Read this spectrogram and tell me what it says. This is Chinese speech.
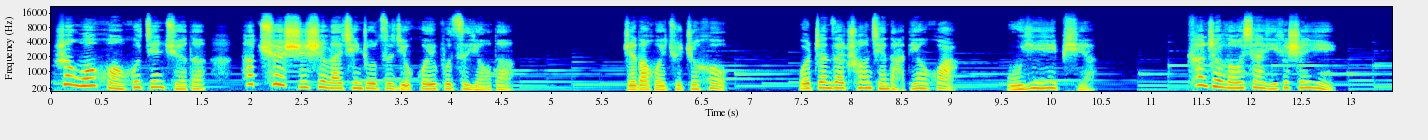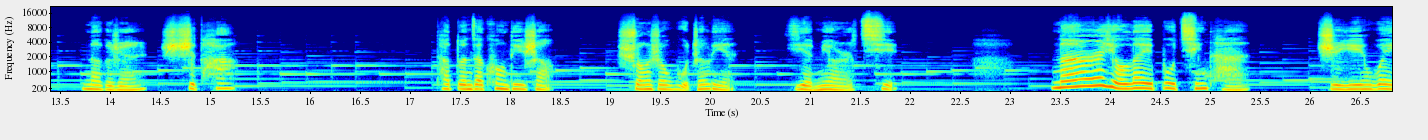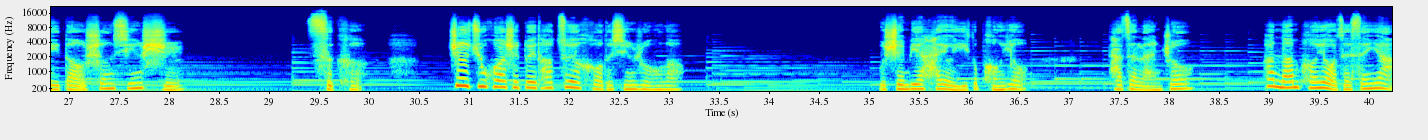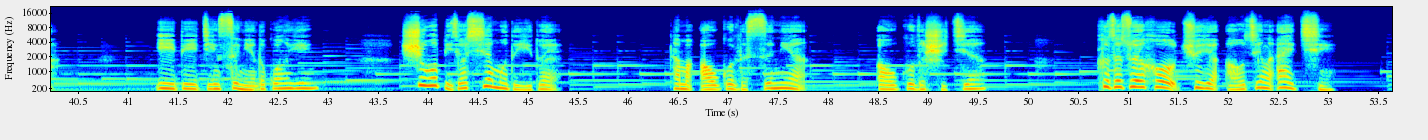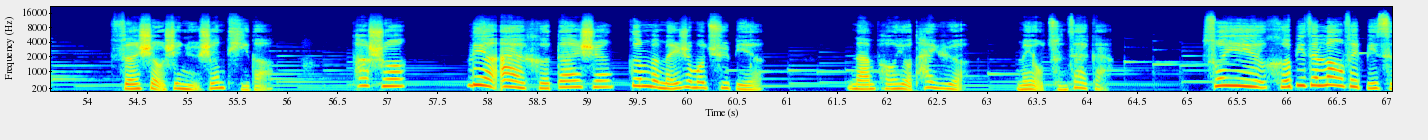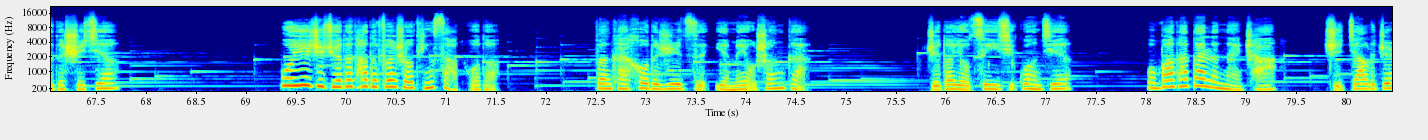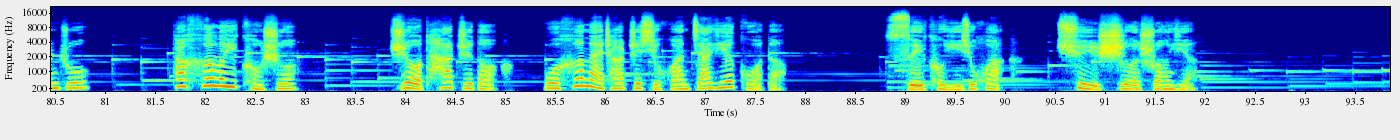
让我恍惚间觉得他确实是来庆祝自己恢复自由的。直到回去之后，我站在窗前打电话，无意一瞥，看着楼下一个身影，那个人是他。他蹲在空地上，双手捂着脸。掩面而泣。男儿有泪不轻弹，只因未到伤心时。此刻，这句话是对他最好的形容了。我身边还有一个朋友，她在兰州，她男朋友在三亚，异地近四年的光阴，是我比较羡慕的一对。他们熬过了思念，熬过了时间。可在最后，却也熬进了爱情。分手是女生提的，她说：“恋爱和单身根本没什么区别，男朋友太远，没有存在感，所以何必再浪费彼此的时间？”我一直觉得他的分手挺洒脱的，分开后的日子也没有伤感。直到有次一起逛街，我帮他带了奶茶。只加了珍珠，他喝了一口，说：“只有他知道，我喝奶茶只喜欢加椰果的。”随口一句话，却已湿了双眼。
